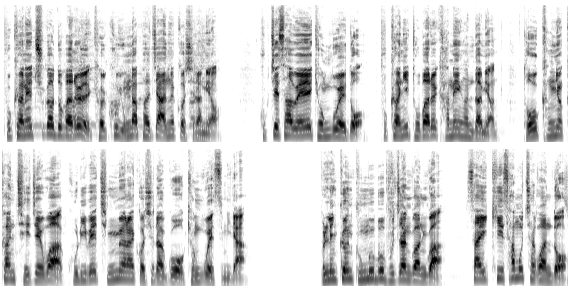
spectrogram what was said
북한의 추가 도발을 결코 용납하지 않을 것이라며 국제사회의 경고에도 북한이 도발을 감행한다면 더욱 강력한 제재와 고립에 직면할 것이라고 경고했습니다. 블링컨 국무부 부장관과 사이키 사무차관도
